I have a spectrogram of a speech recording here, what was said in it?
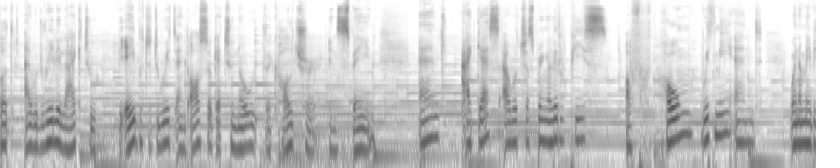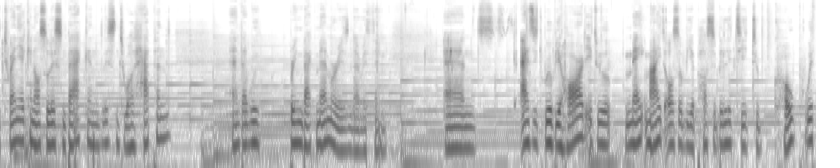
but I would really like to be able to do it and also get to know the culture in Spain and I guess I will just bring a little piece of home with me and when I'm maybe 20 I can also listen back and listen to what happened and that will bring back memories and everything. And as it will be hard, it will may, might also be a possibility to cope with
